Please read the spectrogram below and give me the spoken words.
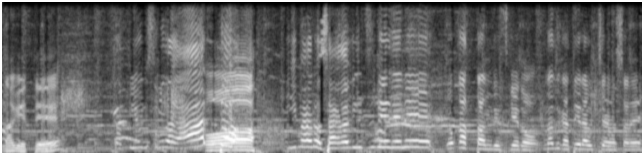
投げて。そうだあっー。と今のしゃがみ詰めでね良かったんですけどなぜかテラ打っちゃいましたね。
